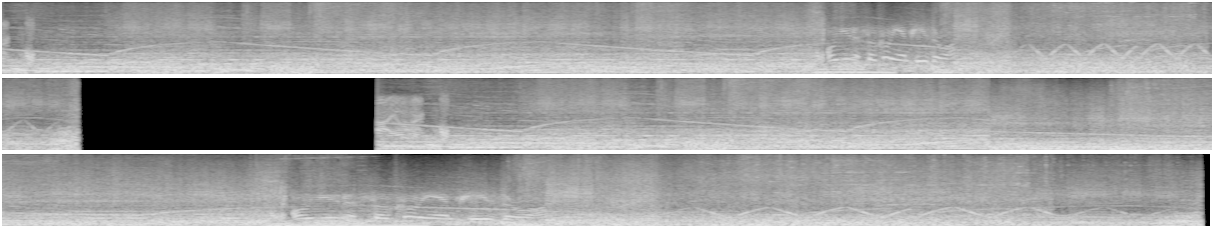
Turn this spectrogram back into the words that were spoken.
All units, local EMPs are on. All units, local EMP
